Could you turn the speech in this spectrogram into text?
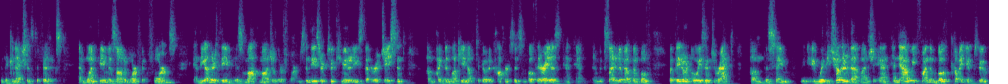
in the connections to physics. And one theme is automorphic forms, and the other theme is mock modular forms. And these are two communities that are adjacent. Um, I've been lucky enough to go to conferences in both areas, and, and I'm excited about them both, but they don't always interact um, the same with each other that much. And, and now we find them both coming into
